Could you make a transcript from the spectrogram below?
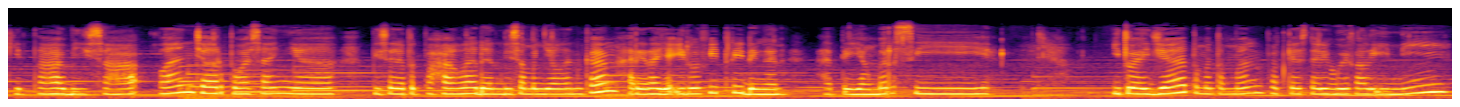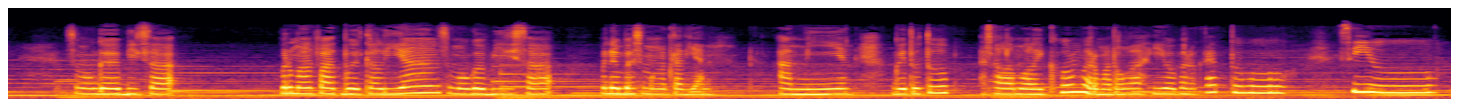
kita bisa lancar puasanya, bisa dapat pahala dan bisa menjalankan hari raya Idul Fitri dengan hati yang bersih. Itu aja teman-teman podcast dari gue kali ini. Semoga bisa bermanfaat buat kalian, semoga bisa menambah semangat kalian. Amin. Gue tutup. Assalamualaikum warahmatullahi wabarakatuh. See you.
